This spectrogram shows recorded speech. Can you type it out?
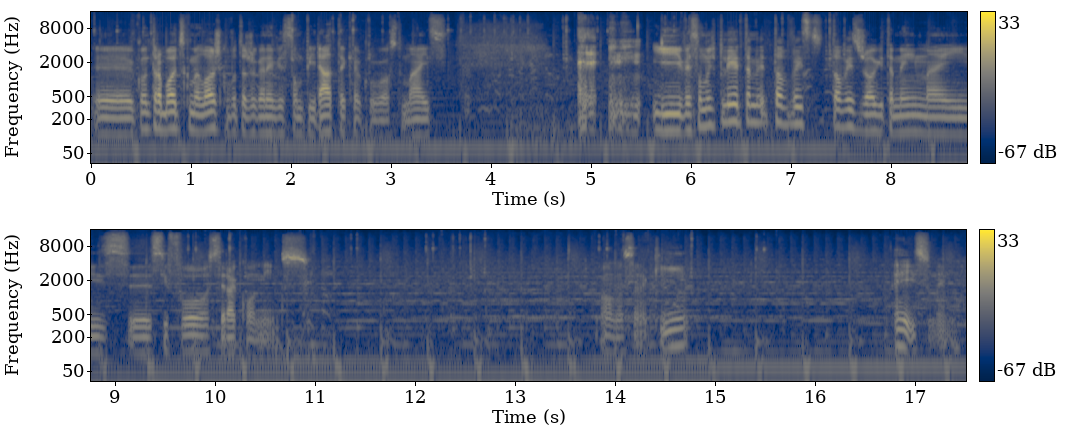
Uh, Contrabots, como é lógico, eu vou estar jogando em versão pirata, que é o que eu gosto mais. E versão multiplayer também, talvez, talvez jogue também, mas uh, se for, será com amigos. Vamos avançar aqui. É isso mesmo.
